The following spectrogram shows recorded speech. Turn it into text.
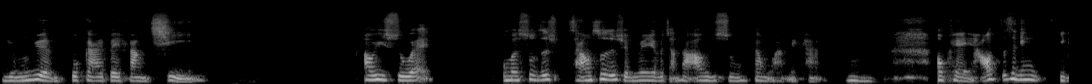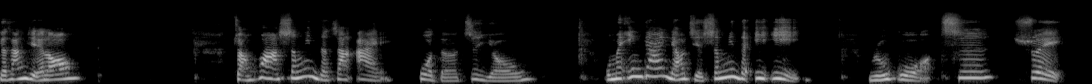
永远不该被放弃。奥义书，哎。我们数字常数字学面有讲到奥义书，但我还没看。嗯，OK，好，这是另一个章节喽。转化生命的障碍，获得自由。我们应该了解生命的意义。如果吃、睡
